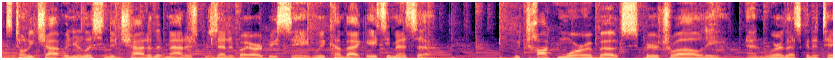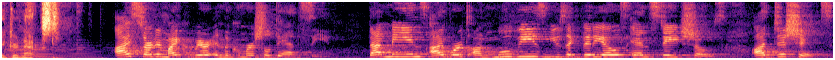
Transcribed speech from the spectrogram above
It's Tony Chapman. You're listening to Chatter That Matters presented by RBC. When we come back, AC Mensah we talk more about spirituality and where that's going to take her next. I started my career in the commercial dance scene. That means I worked on movies, music videos, and stage shows. Auditions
